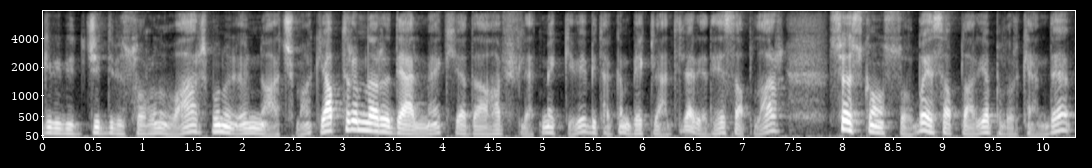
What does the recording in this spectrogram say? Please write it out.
gibi bir ciddi bir sorunu var. Bunun önünü açmak, yaptırımları delmek ya da hafifletmek gibi bir takım beklentiler ya da hesaplar söz konusu. Bu hesaplar yapılırken de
